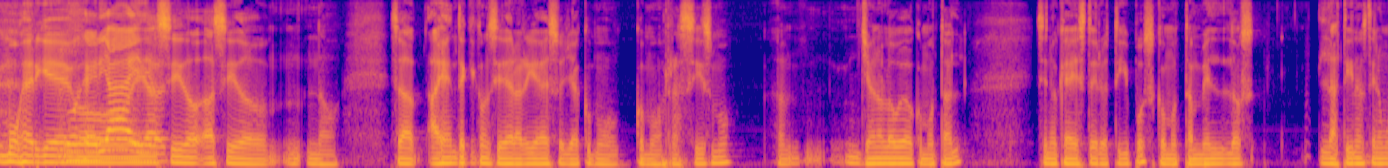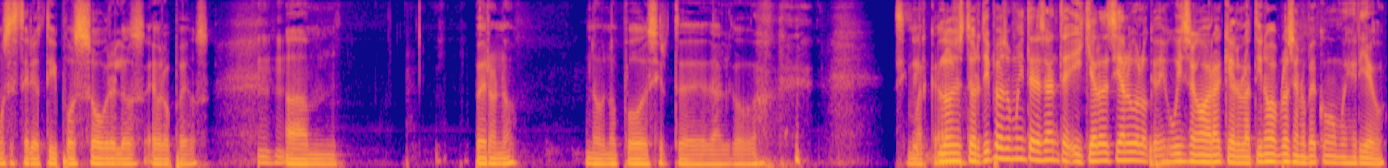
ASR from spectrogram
mujeriego. Mujeriego, ha sido, ha sido, no. O sea, hay gente que consideraría eso ya como, como racismo. Um, yo no lo veo como tal, sino que hay estereotipos, como también los latinos tenemos estereotipos sobre los europeos. Um, pero no, no, no puedo decirte de, de algo marcado. Los estereotipos son muy interesantes y quiero decir algo de lo que dijo Winston ahora, que los latinos por ejemplo, se nos ve como mujeriego.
